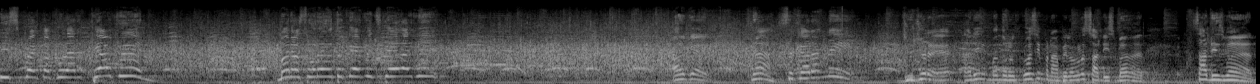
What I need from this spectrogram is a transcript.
di spektakuler Kevin. Mana suara untuk Kevin sekali lagi? Oke, nah sekarang nih jujur ya, tadi menurut gue sih penampilan lu sadis banget. Sadis banget.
